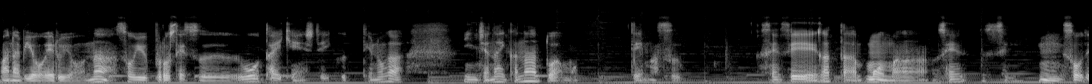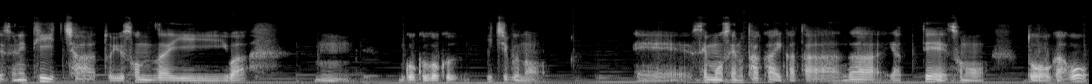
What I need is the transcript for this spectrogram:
学びを得るような、そういうプロセスを体験していくっていうのがいいんじゃないかなとは思ってます。先生方も、まあ、せうん、そうですよね。ティーチャーという存在は、うん、ごくごく一部の、えー、専門性の高い方がやって、その動画を、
